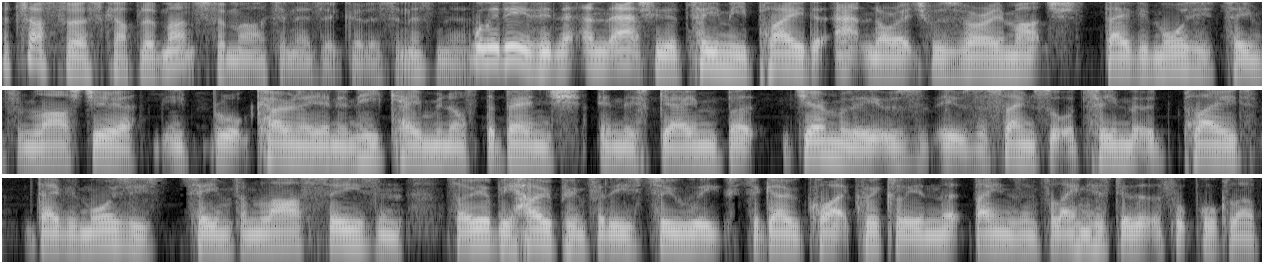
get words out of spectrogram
a, tough first couple of months for Martinez at Goodison, isn't it? Well, it is. And actually, the team he played at Norwich was very much David Moyes' team from last year. He brought Kone in and he came in off the bench in this game. But generally, it was it was the same sort of team that had played David Moyes' team from last season. So he'll be hoping for these two weeks to go quite quickly and that Baines and Fellaini are still at the football club.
